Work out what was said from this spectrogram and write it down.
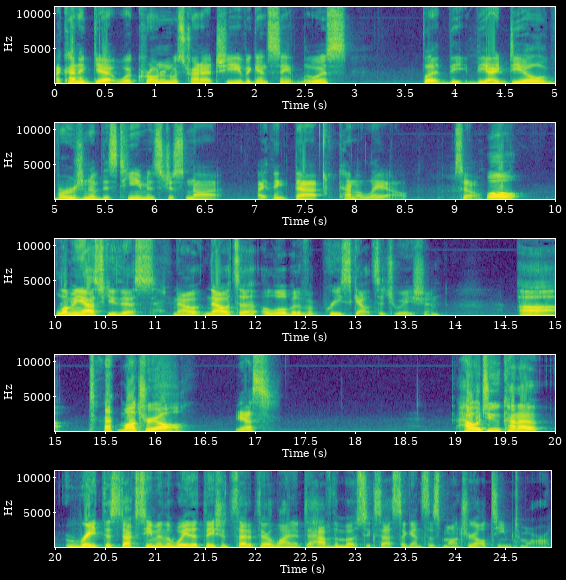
I kind of get what Cronin was trying to achieve against St. Louis, but the the ideal version of this team is just not, I think, that kind of layout. So Well, let me ask you this. Now now it's a, a little bit of a pre-scout situation. Uh Montreal. Yes, How would you kind of rate this Ducks team in the way that they should set up their lineup to have the most success against this Montreal team tomorrow?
